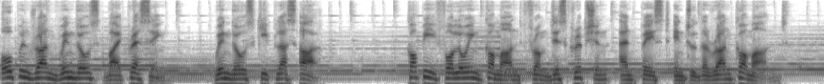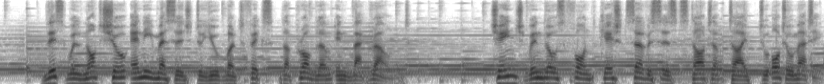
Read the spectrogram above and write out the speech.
Open Run Windows by pressing Windows key plus R. Copy following command from description and paste into the Run command. This will not show any message to you but fix the problem in background. Change Windows Font Cache Services Startup Type to Automatic.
